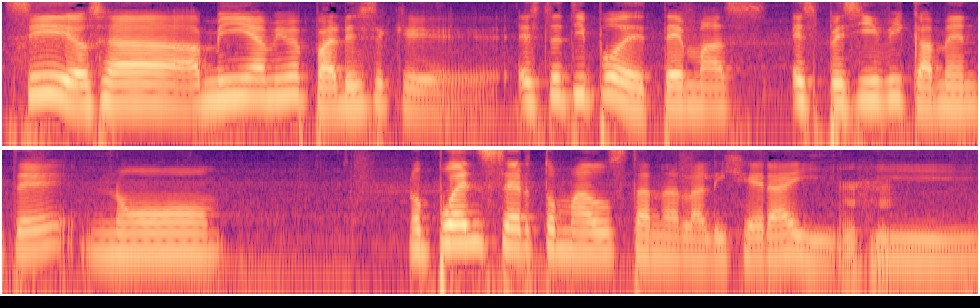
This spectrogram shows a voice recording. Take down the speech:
Sí, o sea, a mí, a mí me parece que este tipo de temas específicamente no, no pueden ser tomados tan a la ligera y, y,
